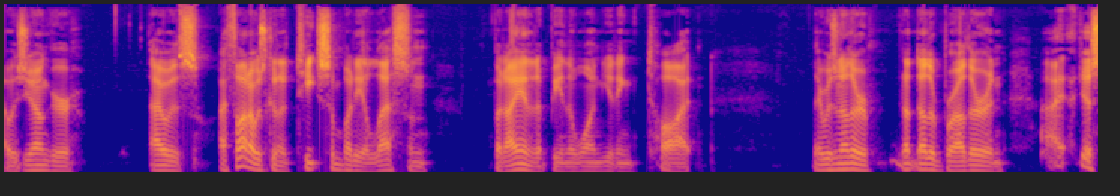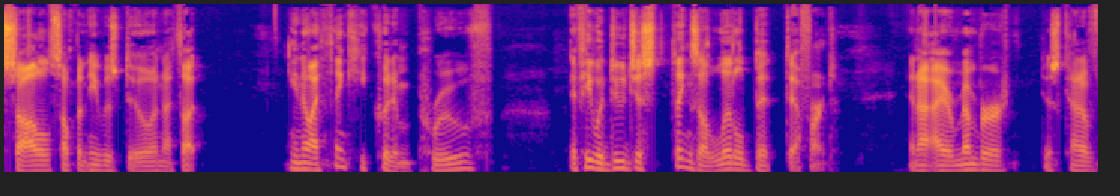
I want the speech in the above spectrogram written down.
I was younger, I was I thought I was going to teach somebody a lesson, but I ended up being the one getting taught. There was another another brother, and I just saw something he was doing. I thought, you know, I think he could improve if he would do just things a little bit different. And I, I remember just kind of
